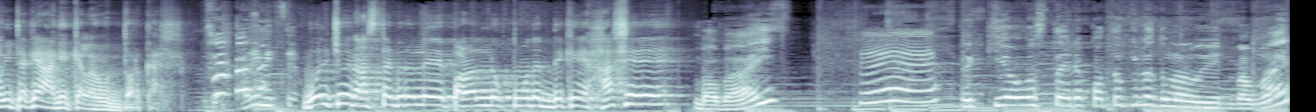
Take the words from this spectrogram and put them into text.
ওইটাকে আগে কেলানোর দরকার। আরে বলছো ওই রাস্তায় বেরোলে পাড়ার লোক তোমাদের দেখে হাসে। বাবাই। কি অবস্থা? এটা কত কিলো তোমার ওয়েট বাবাই?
